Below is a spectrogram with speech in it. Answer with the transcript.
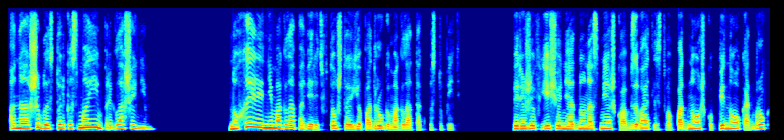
Она ошиблась только с моим приглашением». Но Хейли не могла поверить в то, что ее подруга могла так поступить. Пережив еще не одну насмешку, обзывательство, подножку, пинок от Брук,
